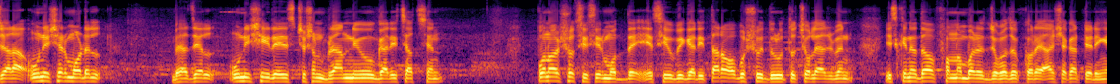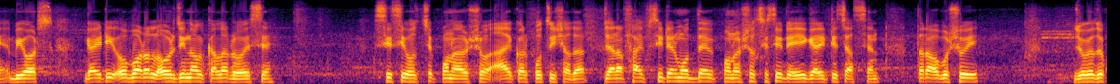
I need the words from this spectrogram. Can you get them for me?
যারা উনিশের মডেল ভেজেল উনিশই রেজিস্ট্রেশন ব্র্যান্ড নিউ গাড়ি চাচ্ছেন পনেরোশো সিসির মধ্যে এসইউবি গাড়ি তারা অবশ্যই দ্রুত চলে আসবেন। স্ক্রিনে দেওয়া ফোন নম্বরে যোগাযোগ করে আয়সাকার ট্রেডিংয়ে বিওয়ার্স গাড়িটি ওভারঅল অরিজিনাল কালার রয়েছে। সিসি হচ্ছে পনেরোশো, আয়কর পঁচিশ হাজার। যারা ফাইভ সিটের মধ্যে পনেরোশো সিসির এই গাড়িটি চাচ্ছেন, তারা অবশ্যই যোগাযোগ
